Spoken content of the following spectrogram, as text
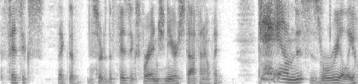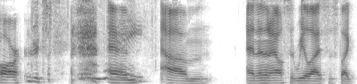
physics, like the sort of the physics for engineer stuff. And I went, damn, this is really hard. and, um, and then I also realized it's like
